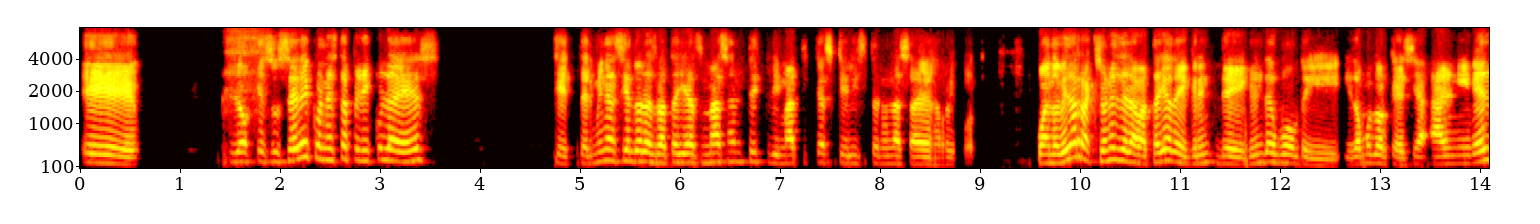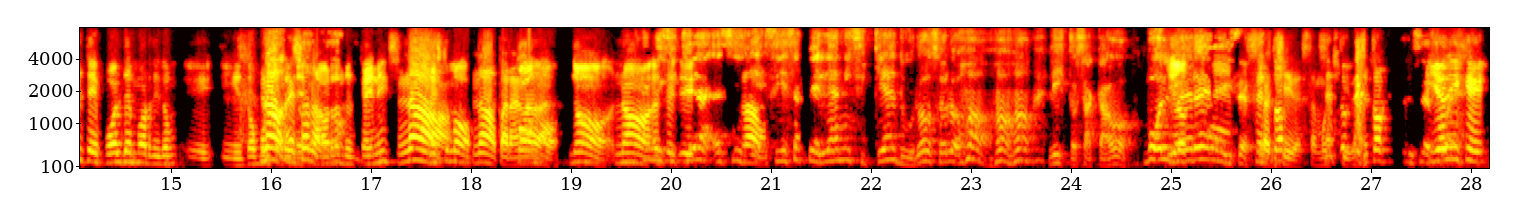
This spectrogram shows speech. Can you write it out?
eh, lo que sucede con esta película es que terminan siendo las batallas más anticlimáticas que he visto en una saga de Harry Potter. Cuando vi las reacciones de la batalla de, Grin- de Grindelwald y, y Dumbledore que decía al nivel de Voldemort y, Dum- y- y Dumbledore No, en eso la no. Orden del Fénix, No, es como, no, para nada. ¿cómo? No, no, ni es- siquiera, si, no. si esa pelea ni siquiera duró, solo "Oh, oh, oh", listo, se acabó. Volveré y se se fue. Está chida, está muy chida. y yo dije,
